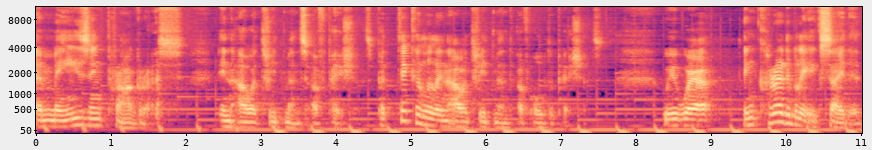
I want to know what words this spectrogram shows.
amazing progress in our treatments of patients, particularly in our treatment of older patients. We were incredibly excited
